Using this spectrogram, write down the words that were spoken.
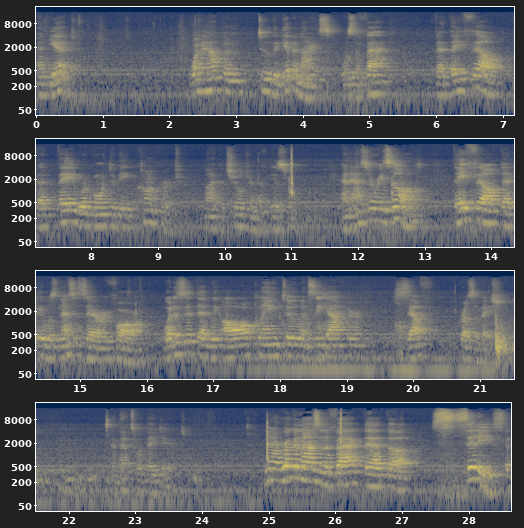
And yet, what happened to the Gibeonites was the fact that they felt that they were going to be conquered by the children of Israel. And as a result, they felt that it was necessary for, what is it that we all cling to and seek after? Self-preservation. And that's what they did. Now, recognizing the fact that the cities, the,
